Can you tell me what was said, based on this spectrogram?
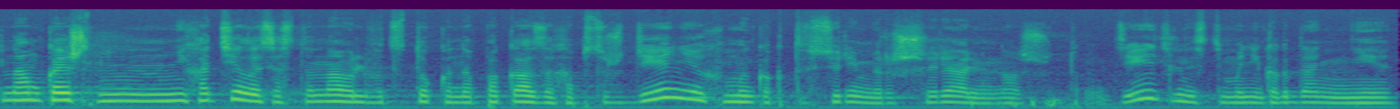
нам, конечно, не хотелось останавливаться только на показах, обсуждениях. Мы как-то все время расширяли нашу там, деятельность. Мы никогда не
